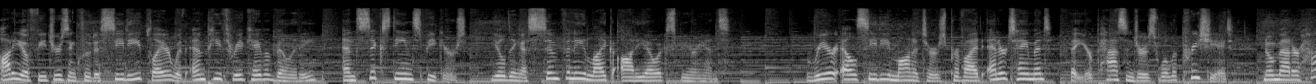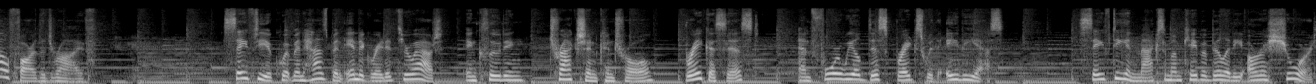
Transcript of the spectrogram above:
Audio features include a CD player with MP3 capability and 16 speakers, yielding a symphony-like audio experience. Rear LCD monitors provide entertainment that your passengers will appreciate no matter how far the drive. Safety equipment has been integrated throughout, including traction control, brake assist, and four-wheel disc brakes with ABS. Safety and maximum capability are assured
